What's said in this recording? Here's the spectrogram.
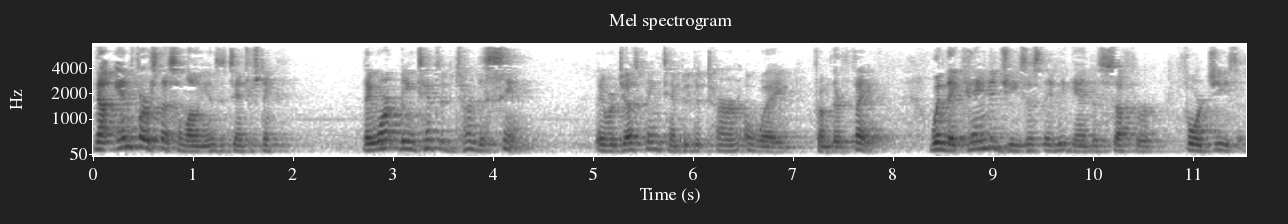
Now in First Thessalonians, it's interesting, they weren't being tempted to turn to sin. They were just being tempted to turn away from their faith. When they came to Jesus, they began to suffer for Jesus.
